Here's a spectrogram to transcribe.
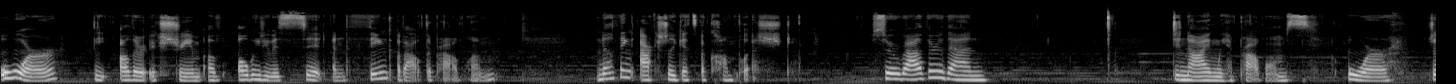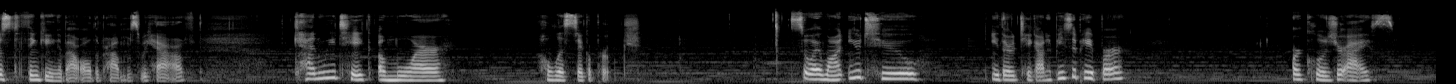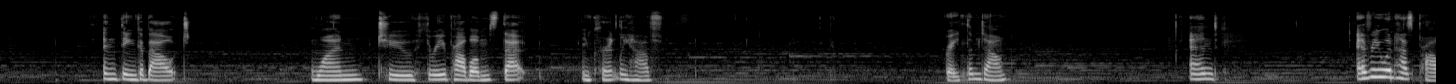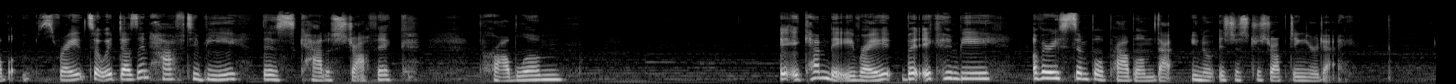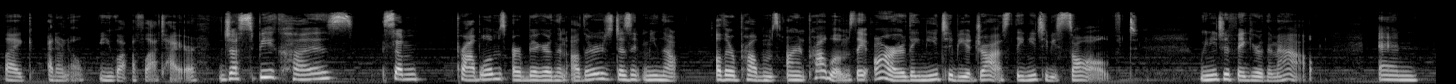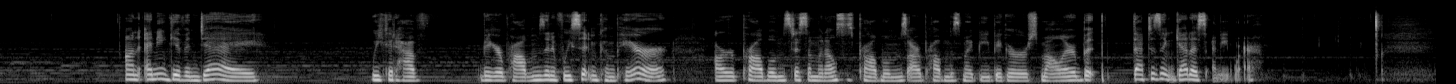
or the other extreme of all we do is sit and think about the problem, nothing actually gets accomplished. So rather than denying we have problems or just thinking about all the problems we have, can we take a more holistic approach? So I want you to either take out a piece of paper or close your eyes and think about one, two, three problems that you currently have. Write them down. And everyone has problems, right? So it doesn't have to be this catastrophic problem. It, it, can be, right? But it can be a very simple problem that, you know, is just disrupting your day. Like, I don't know, you got a flat tire. Just because some problems are bigger than others doesn't mean that other problems aren't problems. They are, they need to be addressed, they need to be solved. We need to figure them out. And on any given day, we could have bigger problems. And if we sit and compare our problems to someone else's problems, our problems might be bigger or smaller, but that doesn't get us anywhere.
